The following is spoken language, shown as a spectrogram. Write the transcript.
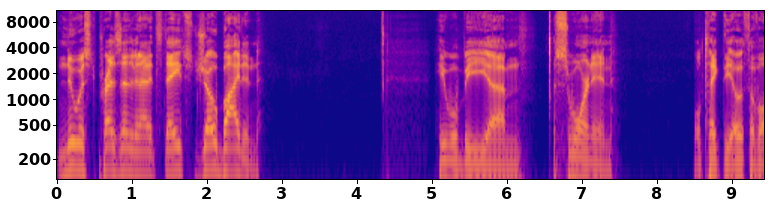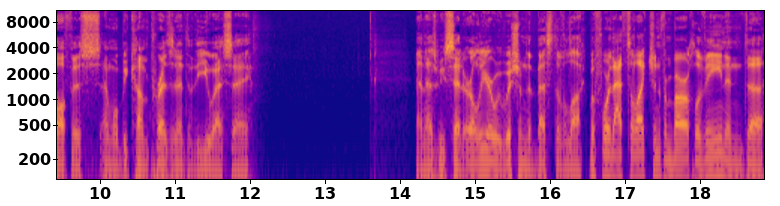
newest president of the United States, Joe Biden. He will be um, sworn in, will take the oath of office, and will become president of the USA. And as we said earlier, we wish him the best of luck. Before that selection from Baruch Levine and uh,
